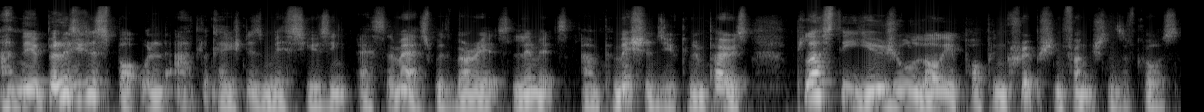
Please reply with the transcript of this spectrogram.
and the ability to spot when an application is misusing SMS with various limits and permissions you can impose, plus the usual lollipop encryption functions, of course.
